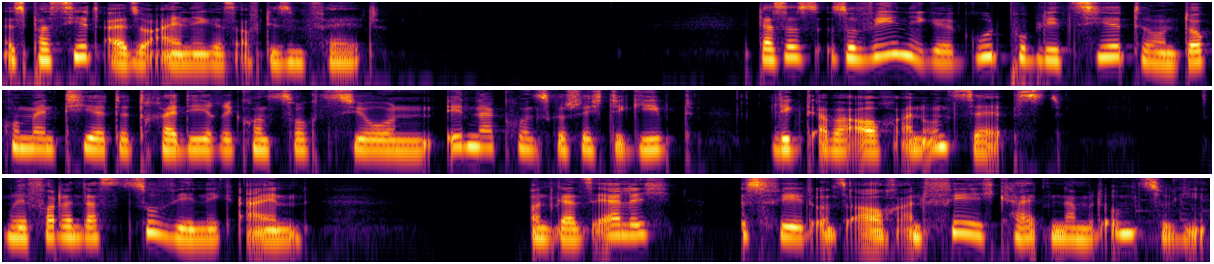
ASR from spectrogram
Es passiert also einiges auf diesem Feld. Dass es so wenige gut publizierte und dokumentierte 3D-Rekonstruktionen in der Kunstgeschichte gibt, liegt aber auch an uns selbst. Wir fordern das zu wenig ein. Und ganz ehrlich, es fehlt uns auch an Fähigkeiten, damit umzugehen.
